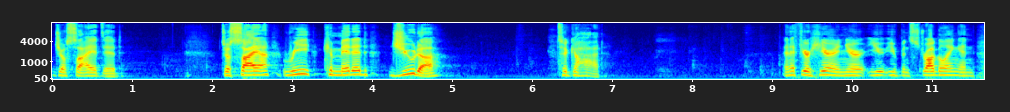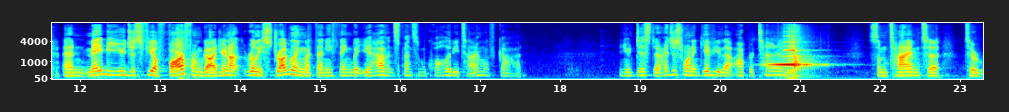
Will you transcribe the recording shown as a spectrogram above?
Josiah did, Josiah recommitted Judah to God. And if you're here and you're, you, you've been struggling and, and maybe you just feel far from God, you're not really struggling with anything, but you haven't spent some quality time with God, and you're distant, I just want to give you that opportunity, some time to, to,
